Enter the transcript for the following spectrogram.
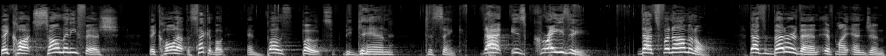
They caught so many fish, they called out the second boat, and both boats began to sink. That is crazy. That's phenomenal. That's better than if my engine,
